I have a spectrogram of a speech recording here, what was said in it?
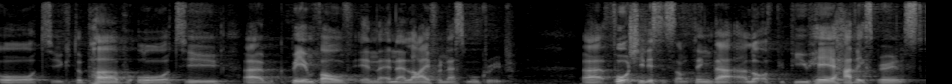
or to the pub or to uh, be involved in, in their life or in their small group. Uh, fortunately, this is something that a lot of people you here have experienced,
